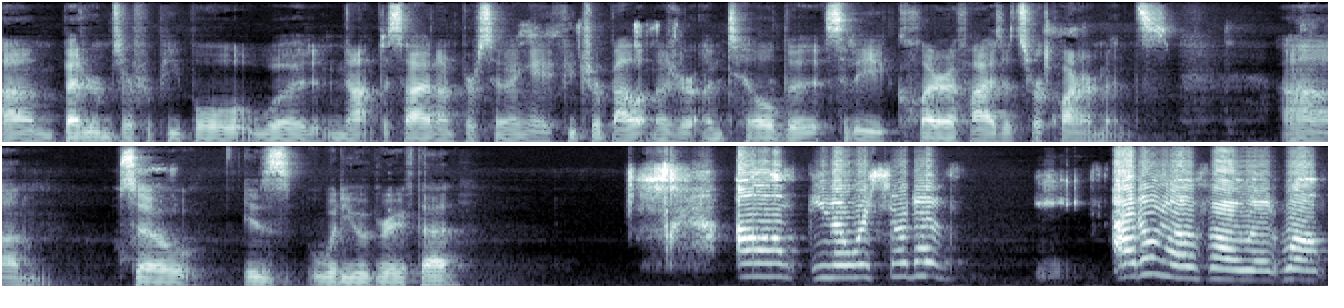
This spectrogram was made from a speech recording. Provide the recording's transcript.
um, bedrooms are for people would not decide on pursuing a future ballot measure until the city clarifies its requirements. Um, so, is would you agree with that? Um, you know, we're sort of. I don't know if I would. Well,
